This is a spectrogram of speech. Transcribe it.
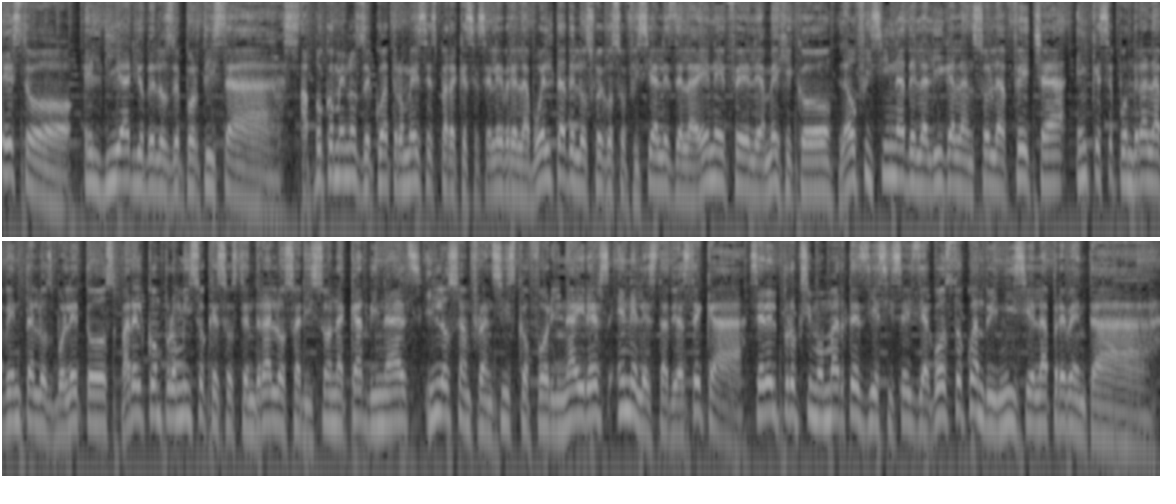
Esto, el diario de los deportistas. A poco menos de cuatro meses para que se celebre la vuelta de los Juegos Oficiales de la NFL a México, la oficina de la liga lanzó la fecha en que se pondrá a la venta los boletos para el compromiso que sostendrá los Arizona Cardinals y los San Francisco 49ers en el Estadio Azteca. Será el próximo martes 16 de agosto cuando inicie la preventa.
